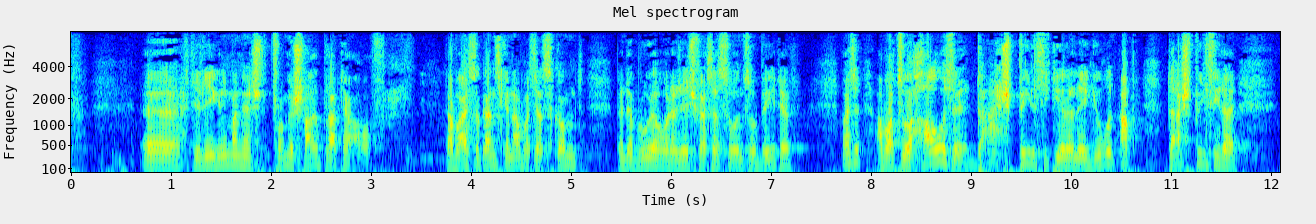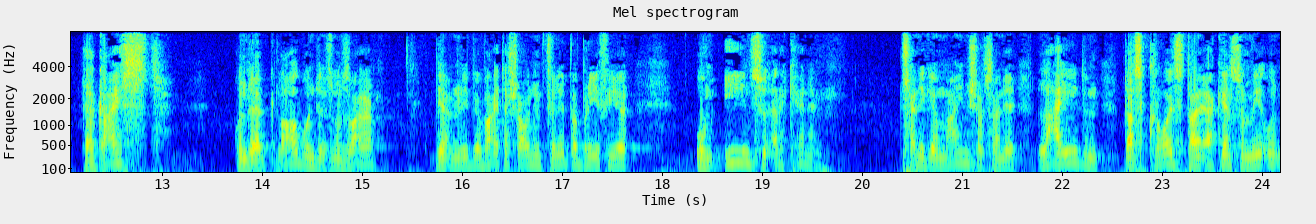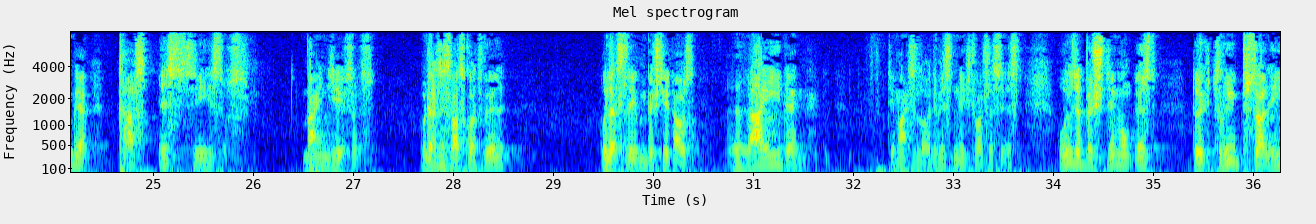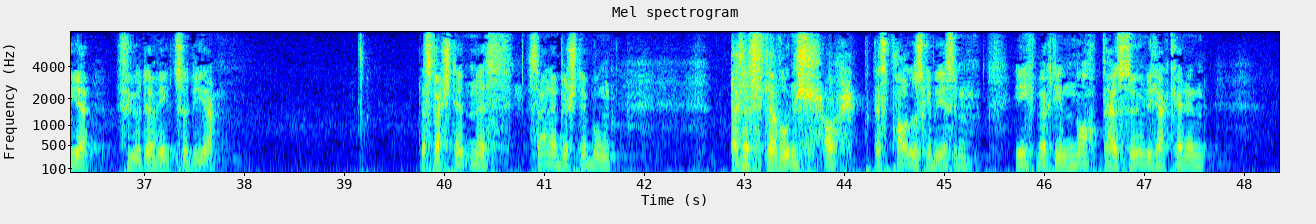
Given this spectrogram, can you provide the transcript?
äh, die legen immer eine fromme Schallplatte auf. Da weißt du ganz genau, was jetzt kommt, wenn der Bruder oder die Schwester so und so betet. Weißt du, aber zu Hause, da spielt sich die Religion ab, da spielt sich der, der Geist und der Glaube und so weiter. Wenn wir weiterschauen im Philipperbrief hier, um ihn zu erkennen. Seine Gemeinschaft, seine Leiden, das Kreuz, da erkennst du mehr und mehr. Das ist Jesus. Mein Jesus. Und das ist, was Gott will. Und das Leben besteht aus Leiden. Die meisten Leute wissen nicht, was das ist. Unsere Bestimmung ist, durch Trübsal hier führt der Weg zu dir. Das Verständnis seiner Bestimmung, das ist der Wunsch auch des Paulus gewesen. Ich möchte ihn noch persönlicher kennen,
